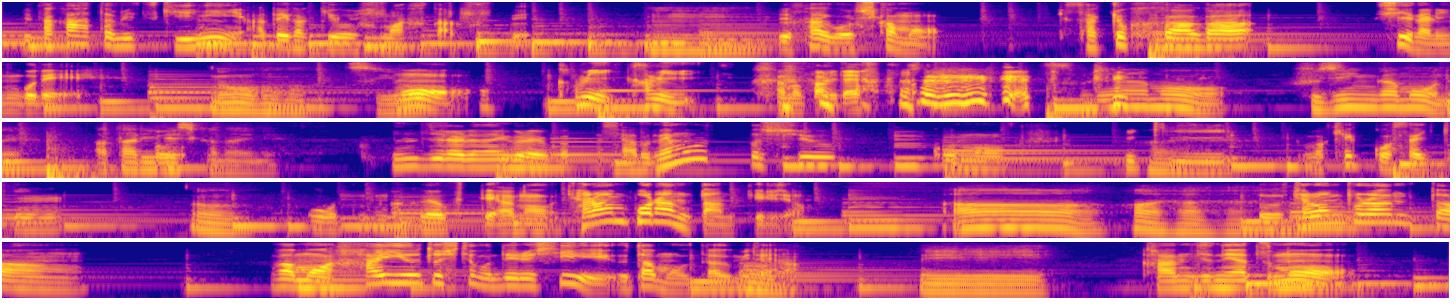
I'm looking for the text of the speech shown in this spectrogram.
で高畑充希に当て書きをしましたっつって。ー、うん。で、最後、しかも、作曲家が椎名林檎で。もう、神、神なのかみたいな。それはもう、夫人がもうね、当たりでしかないね。信じられないぐらい良かったし、あと、根本周子の劇は結構最近うん。音楽が良くて、あの、チャランポランタンっているじゃん。ああ、はいはいはい。そうチャランポランタンがもう俳優としても出るし、歌も歌うみたいなえー感じのやつも、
